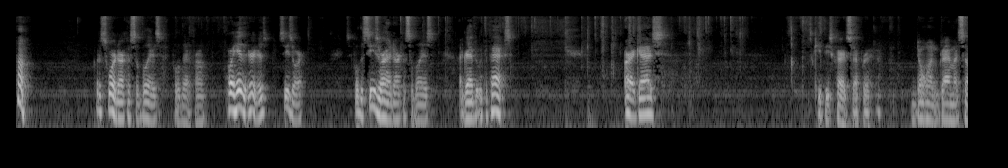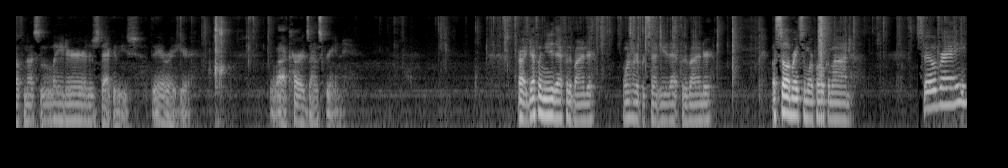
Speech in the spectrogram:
Huh. Could have swore Darkness Ablaze pulled that from. Oh, here, here it is. Caesar. So pulled the Caesar out of Darkness Ablaze. I grabbed it with the packs. Alright, guys. Let's keep these cards separate. Don't want to drive myself nuts later. There's a stack of these. They're right here. A lot of cards on screen. Alright, definitely needed that for the binder. 100% needed that for the binder. Let's celebrate some more Pokemon. Celebrate.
